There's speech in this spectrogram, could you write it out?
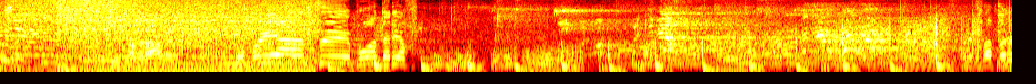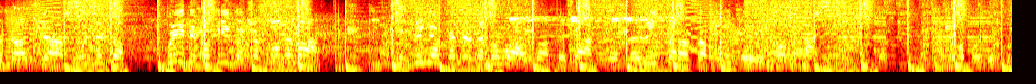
Дуже сильно грали. Моменти! Бондарєв! Прийшла передача. Будніков. Бити потрібно, часу нема. Турбіненко не забуває класний шанс для Віктора забити на останній поєдинку.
